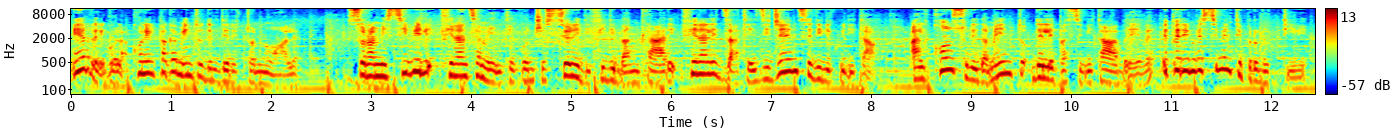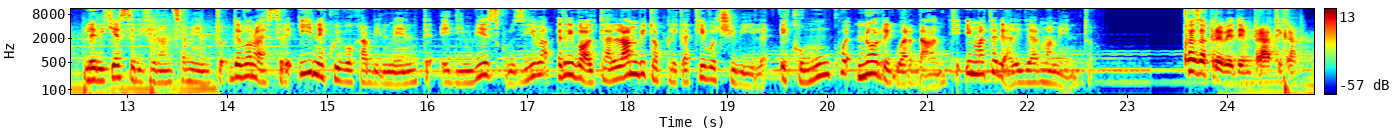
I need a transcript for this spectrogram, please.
e in regola con il pagamento del diritto annuale. Sono ammissibili finanziamenti e concessioni di fidi bancari finalizzati a esigenze di liquidità, al consolidamento delle passività a breve e per investimenti produttivi. Le richieste di finanziamento devono essere inequivocabilmente ed in via esclusiva rivolte all'ambito applicativo civile e comunque non riguardanti i materiali di armamento. Cosa prevede in pratica?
